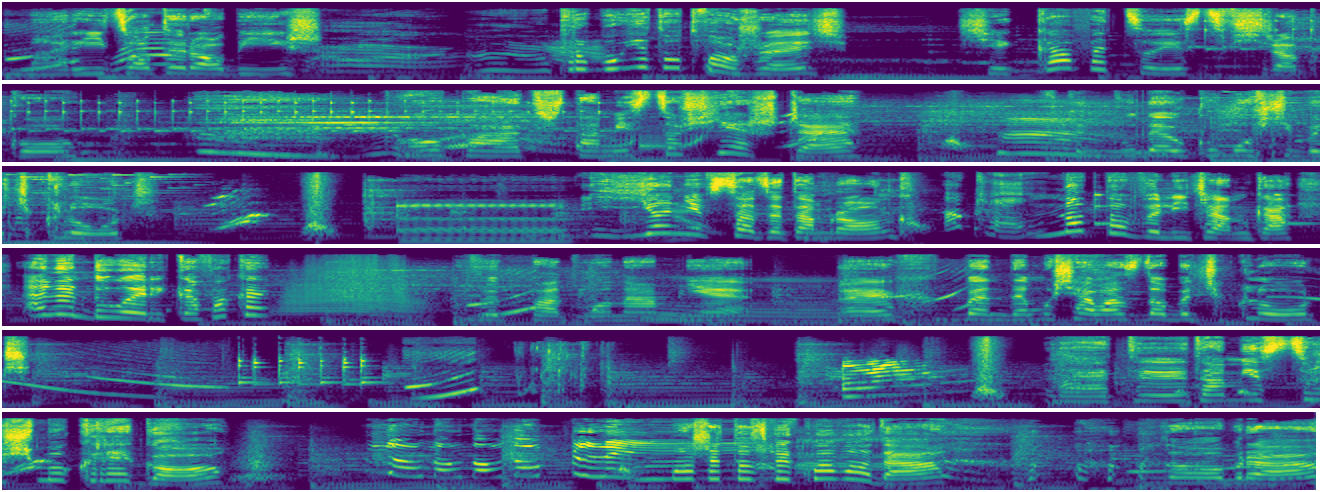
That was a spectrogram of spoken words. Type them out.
Mari, co ty robisz? Mm, Próbuję to otworzyć. Ciekawe, co jest w środku. Popatrz, tam jest coś jeszcze. W tym pudełku musi być klucz. Ja nie wsadzę tam rąk. No to wyliczanka. Ene du Erika faka. Wypadło na mnie. Ech, będę musiała zdobyć klucz. Rety, tam jest coś mokrego. Może to zwykła woda? Dobra.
